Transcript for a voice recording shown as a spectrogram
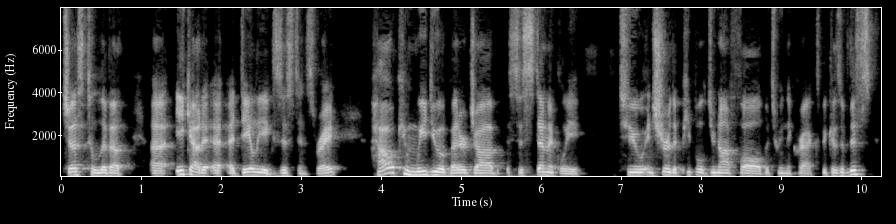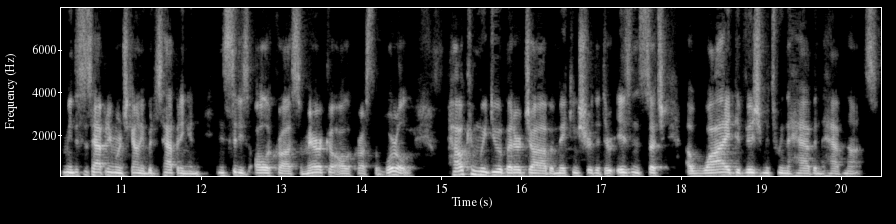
just to live out uh, eke out a, a daily existence, right? How can we do a better job systemically to ensure that people do not fall between the cracks. Because if this, I mean, this is happening in Orange County, but it's happening in, in cities all across America, all across the world. How can we do a better job of making sure that there isn't such a wide division between the have and the have nots?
